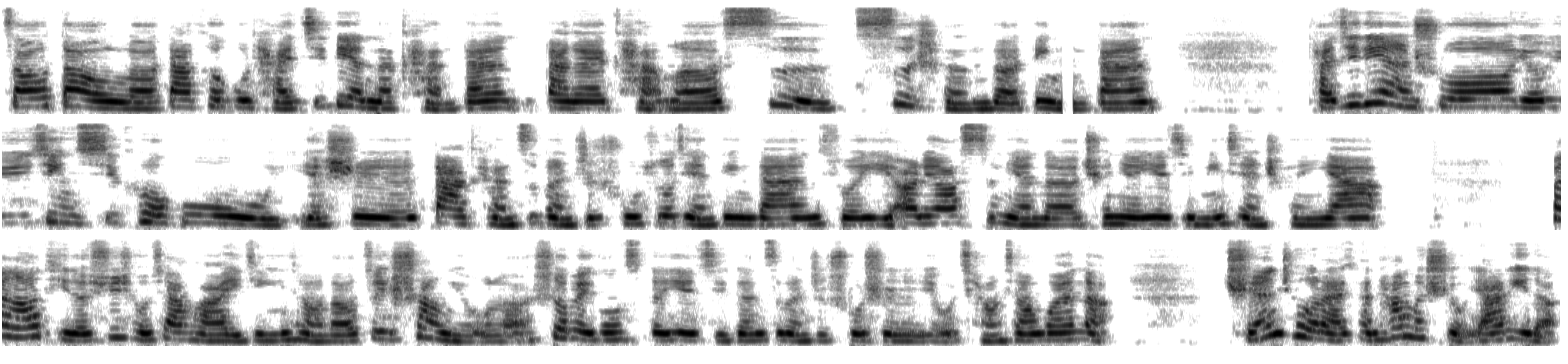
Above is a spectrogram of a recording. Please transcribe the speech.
遭到了大客户台积电的砍单，大概砍了四四成的订单。台积电说，由于近期客户也是大砍资本支出、缩减订单，所以二零二四年的全年业绩明显承压。半导体的需求下滑已经影响到最上游了，设备公司的业绩跟资本支出是有强相关的。全球来看，他们是有压力的，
